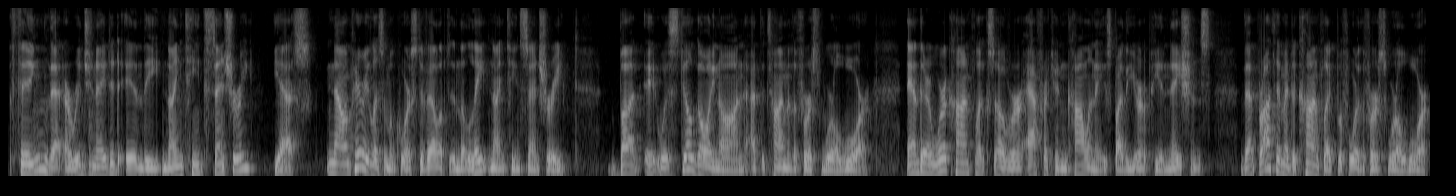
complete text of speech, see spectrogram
thing that originated in the 19th century? Yes. Now, imperialism, of course, developed in the late 19th century, but it was still going on at the time of the First World War. And there were conflicts over African colonies by the European nations that brought them into conflict before the First World War.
